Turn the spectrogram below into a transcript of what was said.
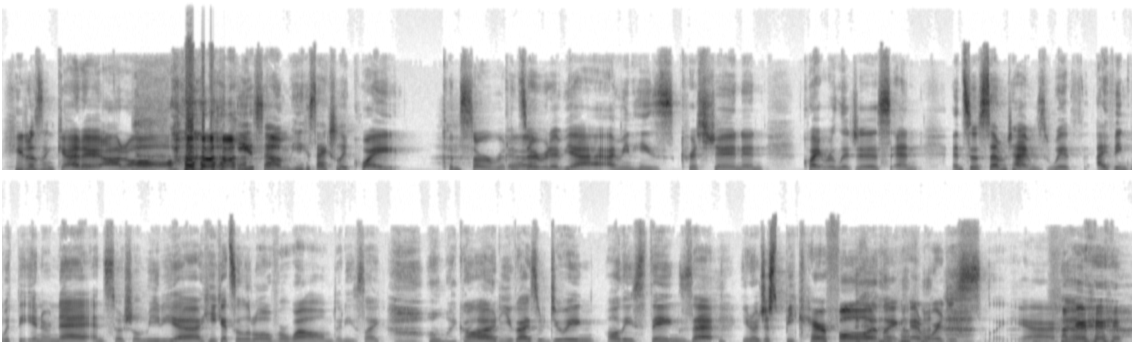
He doesn't get it at all. he's um he's actually quite Conservative. conservative. Yeah, I mean he's Christian and quite religious, and and so sometimes with I think with the internet and social media, he gets a little overwhelmed, and he's like, "Oh my God, you guys are doing all these things that you know, just be careful," and like, and we're just like, yeah. Yeah.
